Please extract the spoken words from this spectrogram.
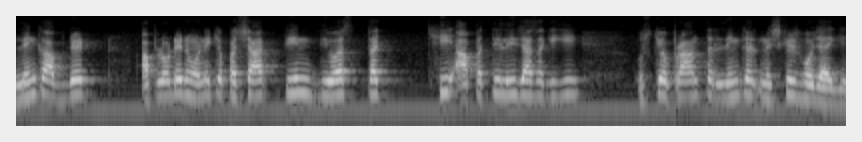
लिंक अपडेट अपलोडेड होने के पश्चात तीन दिवस तक ही आपत्ति ली जा सकेगी। उसके उपरांत लिंक निष्क्रिय हो जाएगी।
